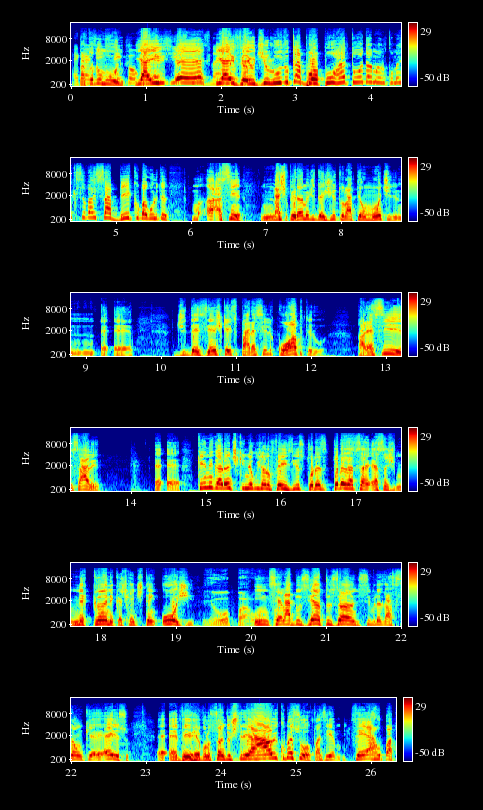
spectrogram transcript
É pra todo mundo. E aí, registros, é, né? e aí veio o dilúvio, acabou a porra toda, mano. Como é que você vai saber que o bagulho tem. Assim, nas pirâmides do Egito lá tem um monte de, é, é, de desenhos que isso parece helicóptero. Parece, sabe? É, é. Quem me garante que o nego já não fez isso? Todas, todas essa- essas mecânicas que a gente tem hoje, E Opa, opa. em, sei lá, 200 anos de civilização, que é, é isso. É, é, veio Revolução Industrial e começou a fazer ferro pra...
